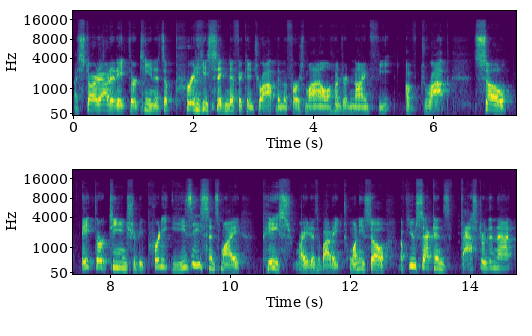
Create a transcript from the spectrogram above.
I start out at 813. It's a pretty significant drop in the first mile, 109 feet of drop. So 813 should be pretty easy since my pace, right, is about 820. So a few seconds faster than that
